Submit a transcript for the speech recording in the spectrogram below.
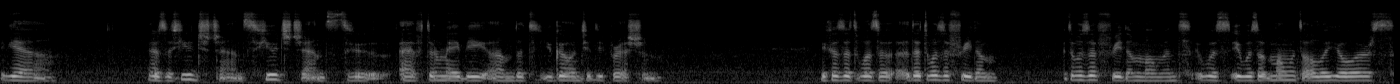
Yeah, there's a huge chance, huge chance to after maybe um, that you go into depression because it was a that was a freedom, it was a freedom moment. It was it was a moment all of yours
